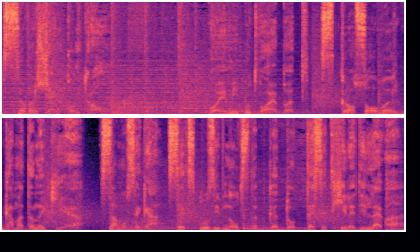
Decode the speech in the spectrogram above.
Съвършен контрол. Поеми по твоя път кросовър гамата на Kia. Само сега с ексклюзивна отстъпка до 10 000 лева.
